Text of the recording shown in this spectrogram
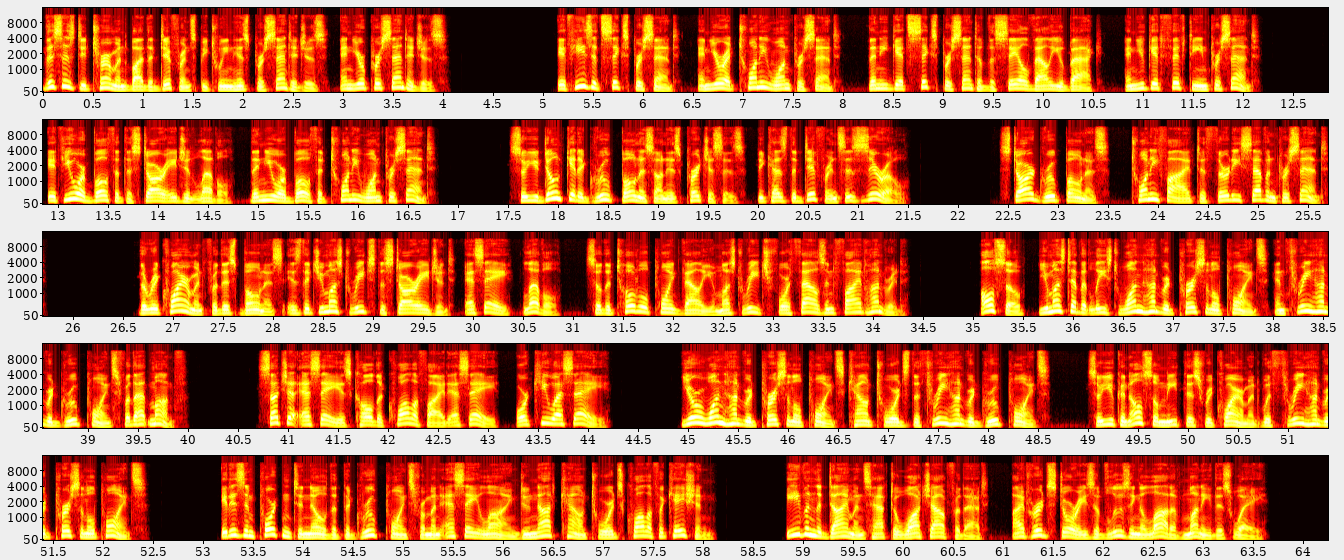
This is determined by the difference between his percentages and your percentages. If he's at 6% and you're at 21%, then he gets 6% of the sale value back, and you get 15%. If you are both at the star agent level, then you are both at 21%. So you don't get a group bonus on his purchases because the difference is zero. Star group bonus 25 to 37%. The requirement for this bonus is that you must reach the star agent SA level, so the total point value must reach 4500. Also, you must have at least 100 personal points and 300 group points for that month. Such a SA is called a qualified SA or QSA. Your 100 personal points count towards the 300 group points, so you can also meet this requirement with 300 personal points. It is important to know that the group points from an SA line do not count towards qualification. Even the diamonds have to watch out for that, I've heard stories of losing a lot of money this way.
